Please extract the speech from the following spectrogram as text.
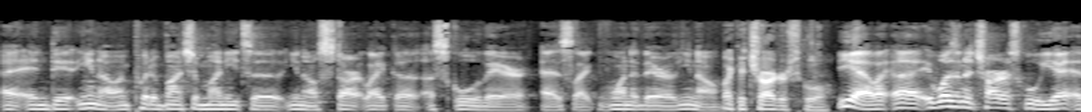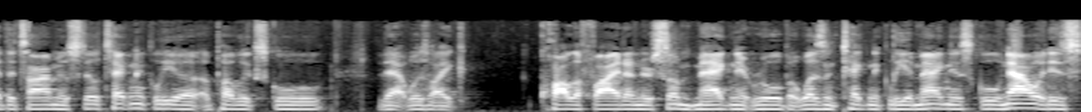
uh, and did you know and put a bunch of money to you know start like a, a school there as like one of their you know Like a charter school. yeah, like uh, it wasn't a charter school yet at the time. It was still technically a, a public school that was like qualified under some magnet rule, but wasn't technically a magnet school. Now it is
